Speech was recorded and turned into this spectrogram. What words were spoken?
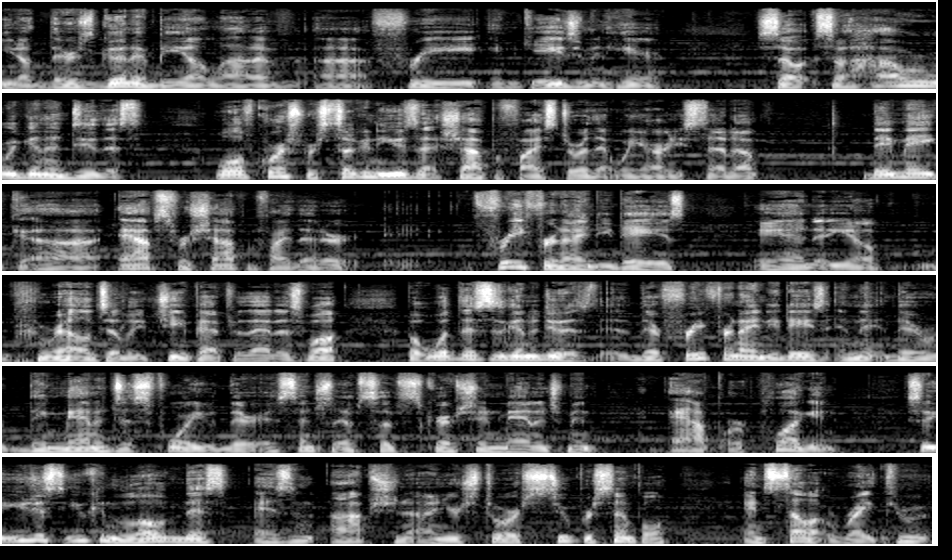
you know there's gonna be a lot of uh, free engagement here. So so how are we gonna do this? Well, of course we're still gonna use that Shopify store that we already set up. They make uh, apps for Shopify that are free for 90 days and you know relatively cheap after that as well. But what this is going to do is they're free for 90 days and they they manage this for you. They're essentially a subscription management app or plugin. So you just you can load this as an option on your store, super simple, and sell it right through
